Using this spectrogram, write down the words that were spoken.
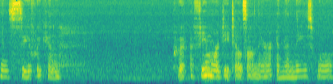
and see if we can put a few more details on there, and then these will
